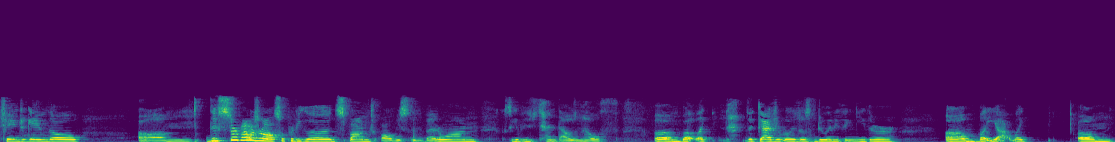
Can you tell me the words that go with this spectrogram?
change a game though. Um, the star powers are also pretty good. Sponge, obviously the better one, because it gives you 10,000 health. Um, but like the gadget really doesn't do anything either. Um, but yeah, like um,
